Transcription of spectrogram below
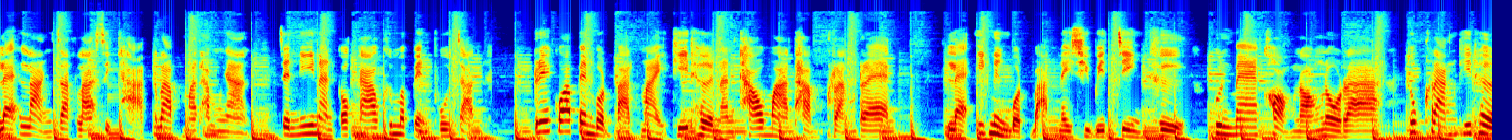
และหลังจากลาสิกขากลับมาทำงาน เจนนี่นั้นก็ก้าวขึ้นมาเป็นผู้จัด เรียกว่าเป็นบทบาทใหม่ที่เธอนั้นเข้ามาทำครั้งแรก และอีกหนึ่งบทบาทในชีวิตจริงคือ คุณแม่ของน้องโนรา ทุกครั้งที่เธอ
